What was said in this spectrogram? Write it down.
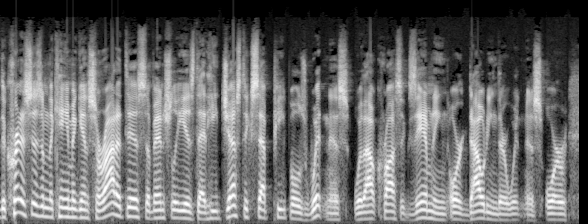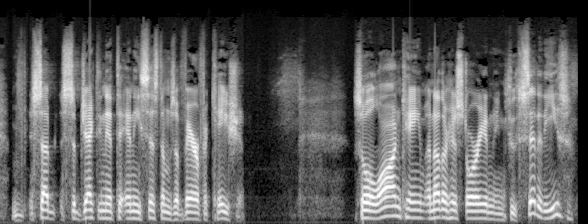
the criticism that came against Herodotus eventually is that he just accept people's witness without cross-examining or doubting their witness or sub- subjecting it to any systems of verification. So along came another historian named Thucydides,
